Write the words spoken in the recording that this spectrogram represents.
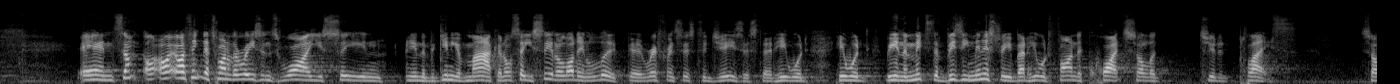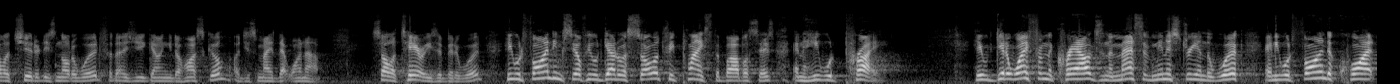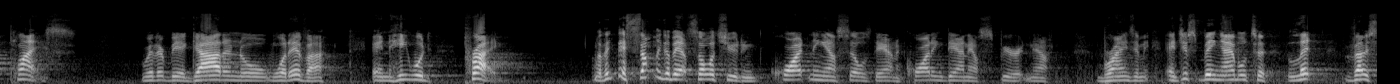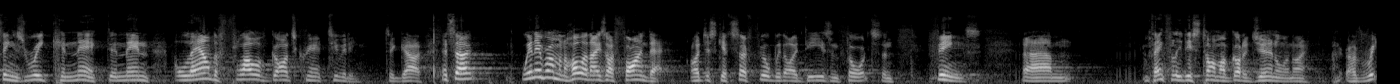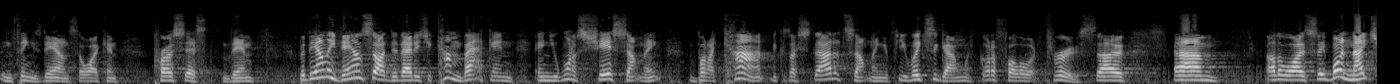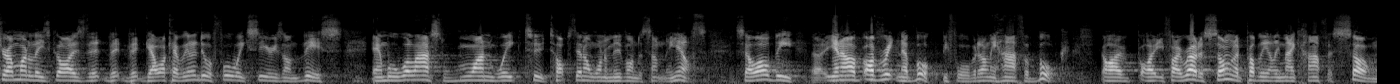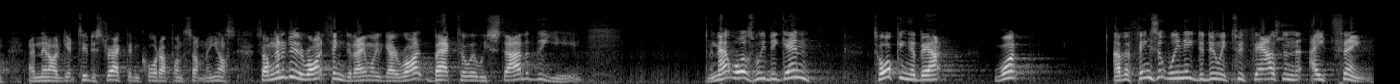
And some, I, I, think that's one of the reasons why you see in, in the beginning of Mark, and also you see it a lot in Luke, the references to Jesus, that he would, he would be in the midst of busy ministry, but he would find a quiet, solitude place. Solitude is not a word for those of you going into high school. I just made that one up. Solitary is a better word. He would find himself, he would go to a solitary place, the Bible says, and he would pray. He would get away from the crowds and the massive ministry and the work, and he would find a quiet place whether it be a garden or whatever, and he would pray. I think there's something about solitude and quietening ourselves down and quieting down our spirit and our brains and, just being able to let those things reconnect and then allow the flow of God's creativity to go. And so, whenever I'm on holidays, I find that. I just get so filled with ideas and thoughts and things. Um, thankfully, this time I've got a journal and I, I've written things down so I can process them. But the only downside to that is you come back and, and you want to share something, but I can't because I started something a few weeks ago and we've got to follow it through. So, um, otherwise, see, by nature, I'm one of these guys that, that, that go, okay, we're going to do a four week series on this, and we'll, we'll last one week, two tops, then I want to move on to something else. So I'll be, uh, you know, I've, I've written a book before, but only half a book. I, if I wrote a song, I'd probably only make half a song, and then I'd get too distracted and caught up on something else. So I'm going to do the right thing today, and we're going to go right back to where we started the year. And that was we began talking about what are the things that we need to do in 2018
